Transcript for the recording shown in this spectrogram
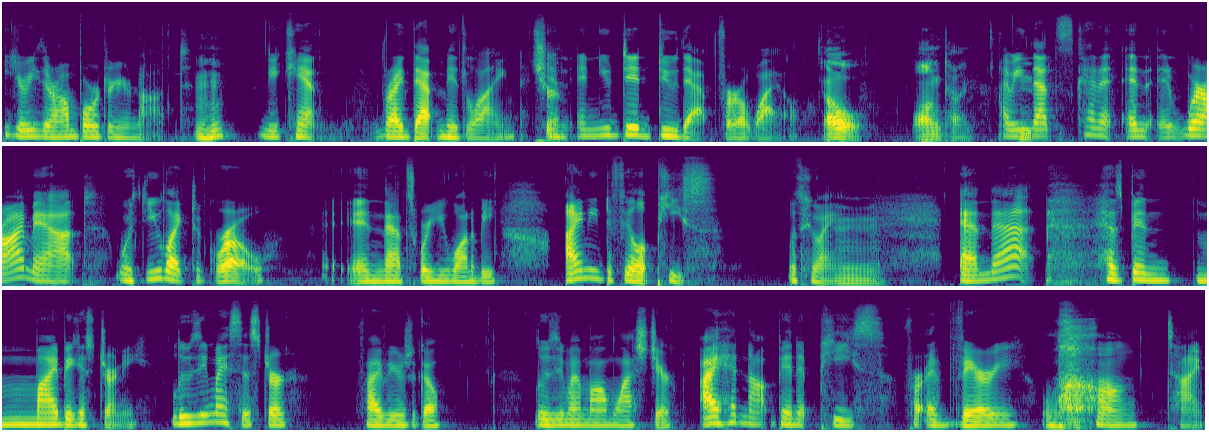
you're either on board or you're not. Mhm. You can't ride that midline. Sure. And, and you did do that for a while. Oh, long time. I mean, that's kind of and, and where I'm at with you like to grow, and that's where you want to be. I need to feel at peace with who I am, Mm. and that has been my biggest journey. Losing my sister five years ago, losing my mom last year. I had not been at peace for a very long time.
